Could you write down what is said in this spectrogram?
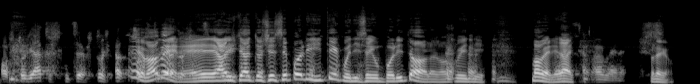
Ho studiato senza studiato. Eh, va bene, hai studiato scienze politiche, quindi sei un politologo, quindi va bene, dai. Va bene. Prego.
